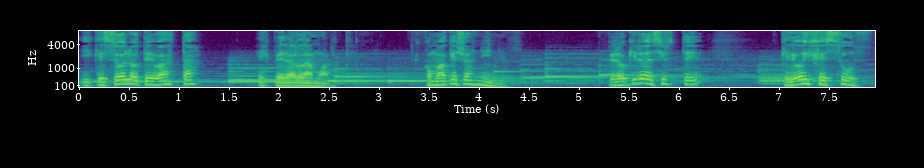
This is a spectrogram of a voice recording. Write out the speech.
y que solo te basta esperar la muerte, como aquellos niños. Pero quiero decirte que hoy Jesús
